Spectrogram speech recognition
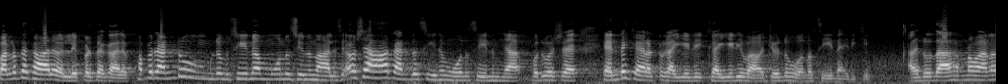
പണ്ടത്തെ കാലമല്ല ഇപ്പോഴത്തെ കാലം? അപ്പോൾ രണ്ട് സീനോ മൂന്ന് സീനും നാല് സീനും പക്ഷേ ആ രണ്ട് സീനും മൂന്ന് സീനും ഞാൻ ഒരുപക്ഷെ എന്റെ ക്യാരക്ടർ കയ്യടി കയ്യടി വാങ്ങിച്ചുകൊണ്ട് പോകുന്ന സീനായിരിക്കും. അതിന്റെ ഉദാഹരണമാണ്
